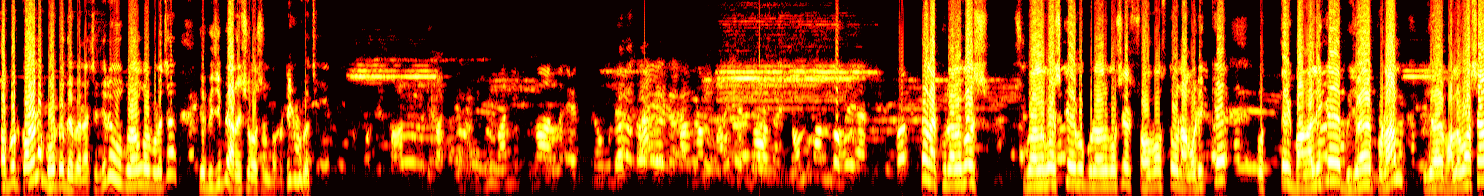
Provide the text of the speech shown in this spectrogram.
সাপোর্ট করে না, ভোটও দেবে না। সেই জন্য গোলাল ঘোষ বলেছেন যে বিজেপি আড়াইশো আসন পাবে ঠিক বলেছেন। অভিমানী না না, কুণাল ঘোষ, কুণাল ঘোষকে এবং কুণাল ঘোষের সমস্ত নাগরিককে, প্রত্যেক বাঙালিকে বিজয়ের প্রণাম, বিজয়ের ভালোবাসা,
